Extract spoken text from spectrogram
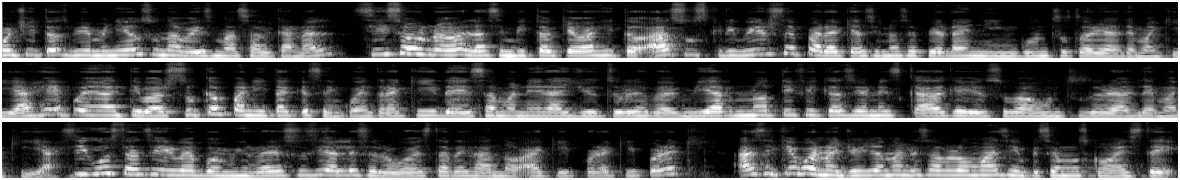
kimochitos, bienvenidos una vez más al canal. Si son nuevos, las invito aquí abajito a suscribirse para que así no se pierdan ningún tutorial de maquillaje. Pueden activar su campanita que se encuentra aquí, de esa manera YouTube les va a enviar notificaciones cada que yo suba un tutorial de maquillaje. Si gustan seguirme por mis redes sociales, se lo voy a estar dejando aquí, por aquí, por aquí. Así que bueno, yo ya no les hablo más y empecemos con este...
